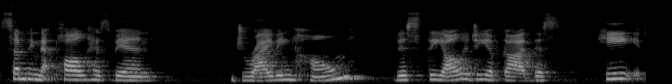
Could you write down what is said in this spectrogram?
something that Paul has been driving home, this theology of God, this he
